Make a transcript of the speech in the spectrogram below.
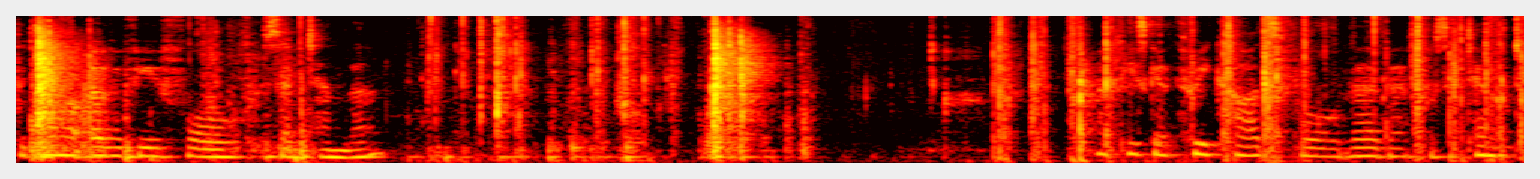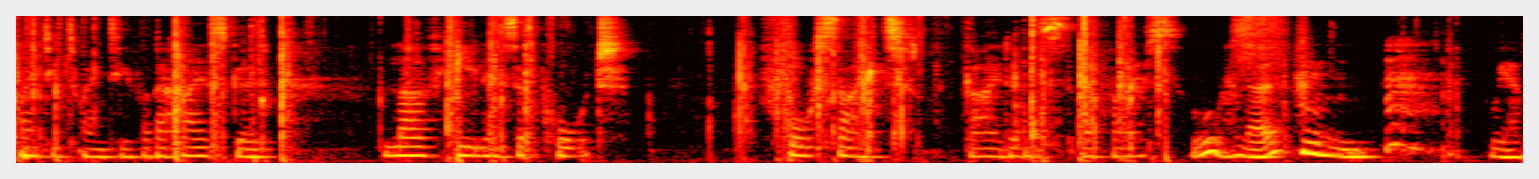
the general overview for September. please get three cards for Virgo for September 2020 for the highest good. Love, healing, support, foresight, guidance, advice. Oh, hello. Hmm we have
